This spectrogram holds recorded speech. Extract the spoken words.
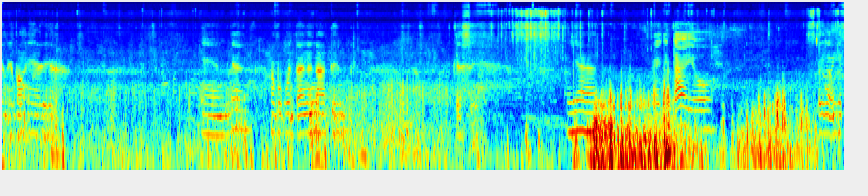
yung ibang area. And yan, mapupuntahan na natin. Kasi Ayan. Ready tayo. Pwede na ulit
